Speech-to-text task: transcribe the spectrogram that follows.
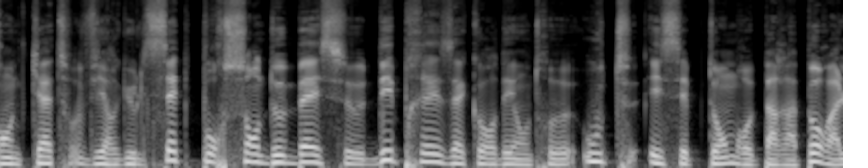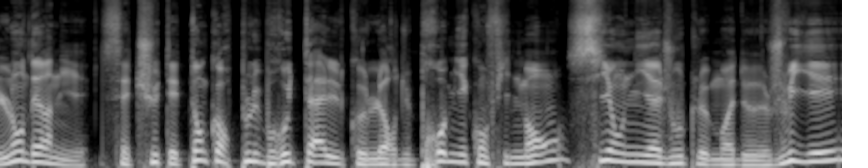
34,7% de baisse des prêts accordés entre août et septembre par rapport à l'an dernier. Cette chute est encore plus brutale que lors du premier confinement. Si on y ajoute le mois de juillet,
